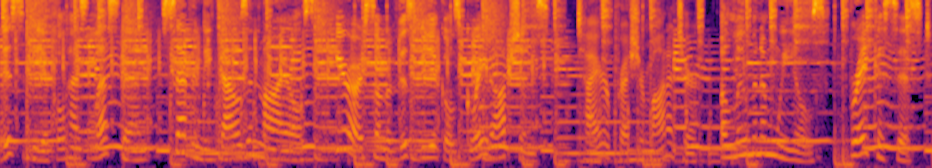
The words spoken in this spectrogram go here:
This vehicle has less than 70,000 miles. Here are some of this vehicle's great options. Tire pressure monitor, aluminum wheels, brake assist,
